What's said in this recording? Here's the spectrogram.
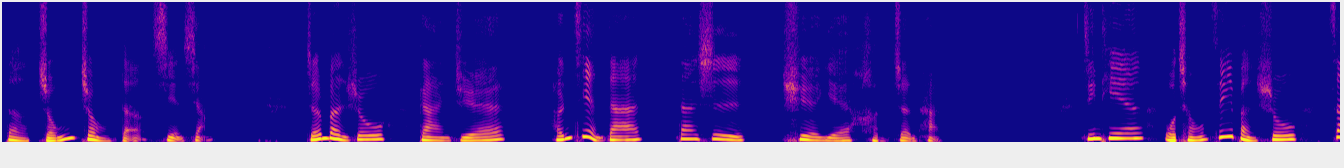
的种种的现象。整本书感觉很简单，但是却也很震撼。今天我从这本书摘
